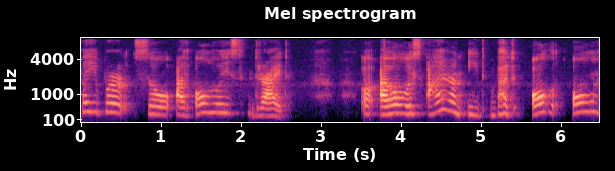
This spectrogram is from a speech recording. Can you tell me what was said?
paper, so I always dried. Uh, I always iron it, but all, all,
